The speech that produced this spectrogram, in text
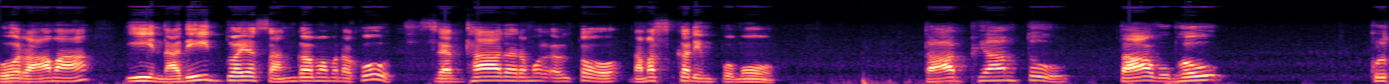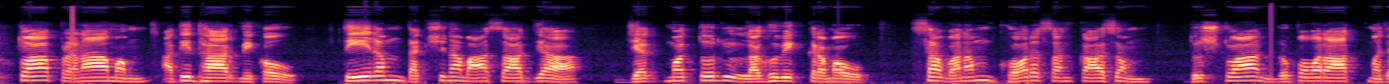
ఓ రామ ఈ నదీద్వయ సంగమమునకు శ్రద్ధాధరములతో నమస్కరింపుము. తాభ్యాం తు తా ఉభౌ కృత్వా ప్రణామం అతిధార్మికౌ. తీరం దక్షిణమాసాద్య జగ్మతుర్లఘువిక్రమౌ. స వనం ఘోరసంకాసం దృష్ట్వా నృపవరాత్మజ.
